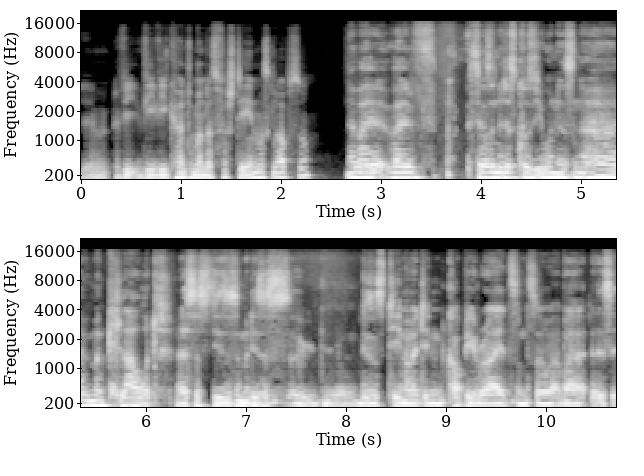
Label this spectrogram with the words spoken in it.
Äh, wie, wie, wie könnte man das verstehen? Was glaubst du? Na, weil, weil es ja so eine Diskussion ist, ne, man klaut. Es ist dieses immer dieses äh, dieses Thema mit den Copyrights und so. Aber es,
